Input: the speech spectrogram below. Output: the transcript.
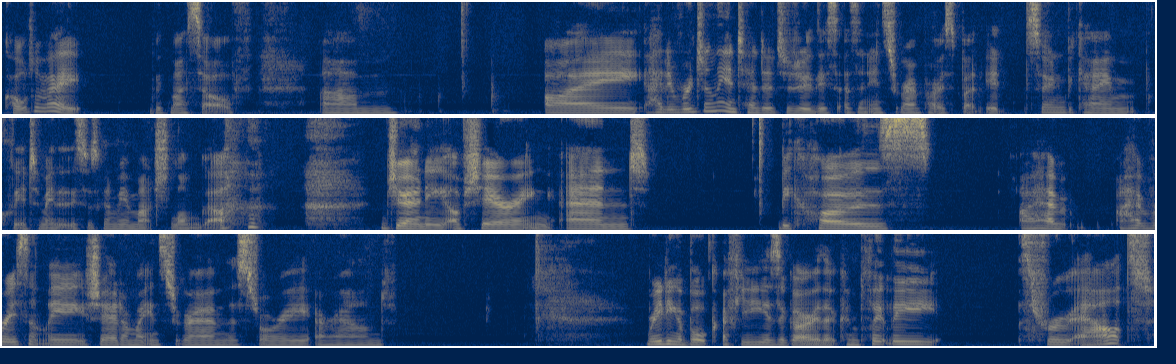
cultivate with myself. Um, I had originally intended to do this as an Instagram post, but it soon became clear to me that this was going to be a much longer journey of sharing. And because I have I have recently shared on my Instagram the story around reading a book a few years ago that completely threw out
